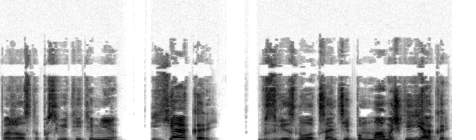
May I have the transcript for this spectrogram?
«Пожалуйста, посветите мне». «Якорь!» — взвизгнула Ксантипа. «Мамочки, якорь!»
